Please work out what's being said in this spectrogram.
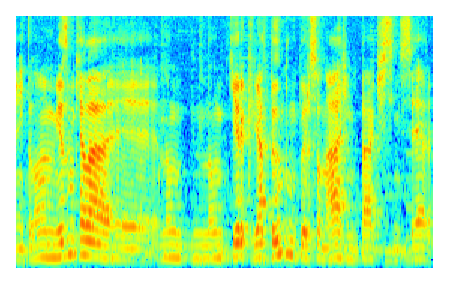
Então, mesmo que ela é, não, não queira criar tanto um personagem Tati sincera,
